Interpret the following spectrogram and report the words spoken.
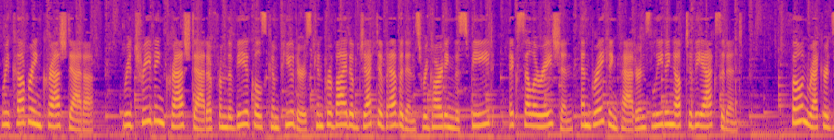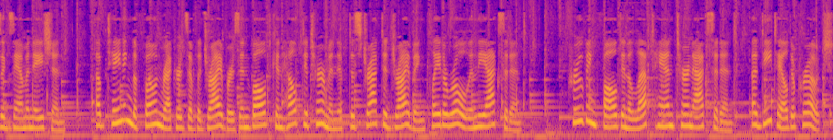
Recovering crash data. Retrieving crash data from the vehicle's computers can provide objective evidence regarding the speed, acceleration, and braking patterns leading up to the accident. Phone records examination. Obtaining the phone records of the drivers involved can help determine if distracted driving played a role in the accident. Proving fault in a left-hand turn accident, a detailed approach.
